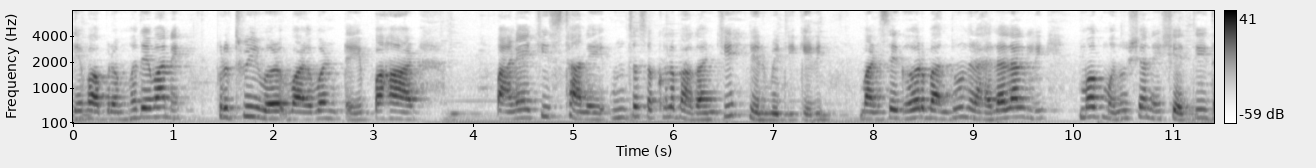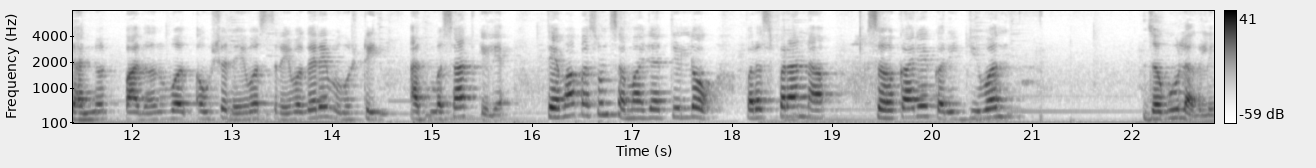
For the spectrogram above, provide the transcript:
तेव्हा ब्रह्मदेवाने पृथ्वीवर वाळवंटे पहाड पाण्याची स्थाने उंच सखल भागांची निर्मिती केली. माणसे घर बांधून राहायला लागली मग मनुष्याने शेती धान्योत्पादन व औषधे वस्त्रे वगैरे गोष्टी आत्मसात केल्या. तेव्हापासून समाजातील लोक परस्परांना सहकार्य करीत जीवन जगू लागले.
